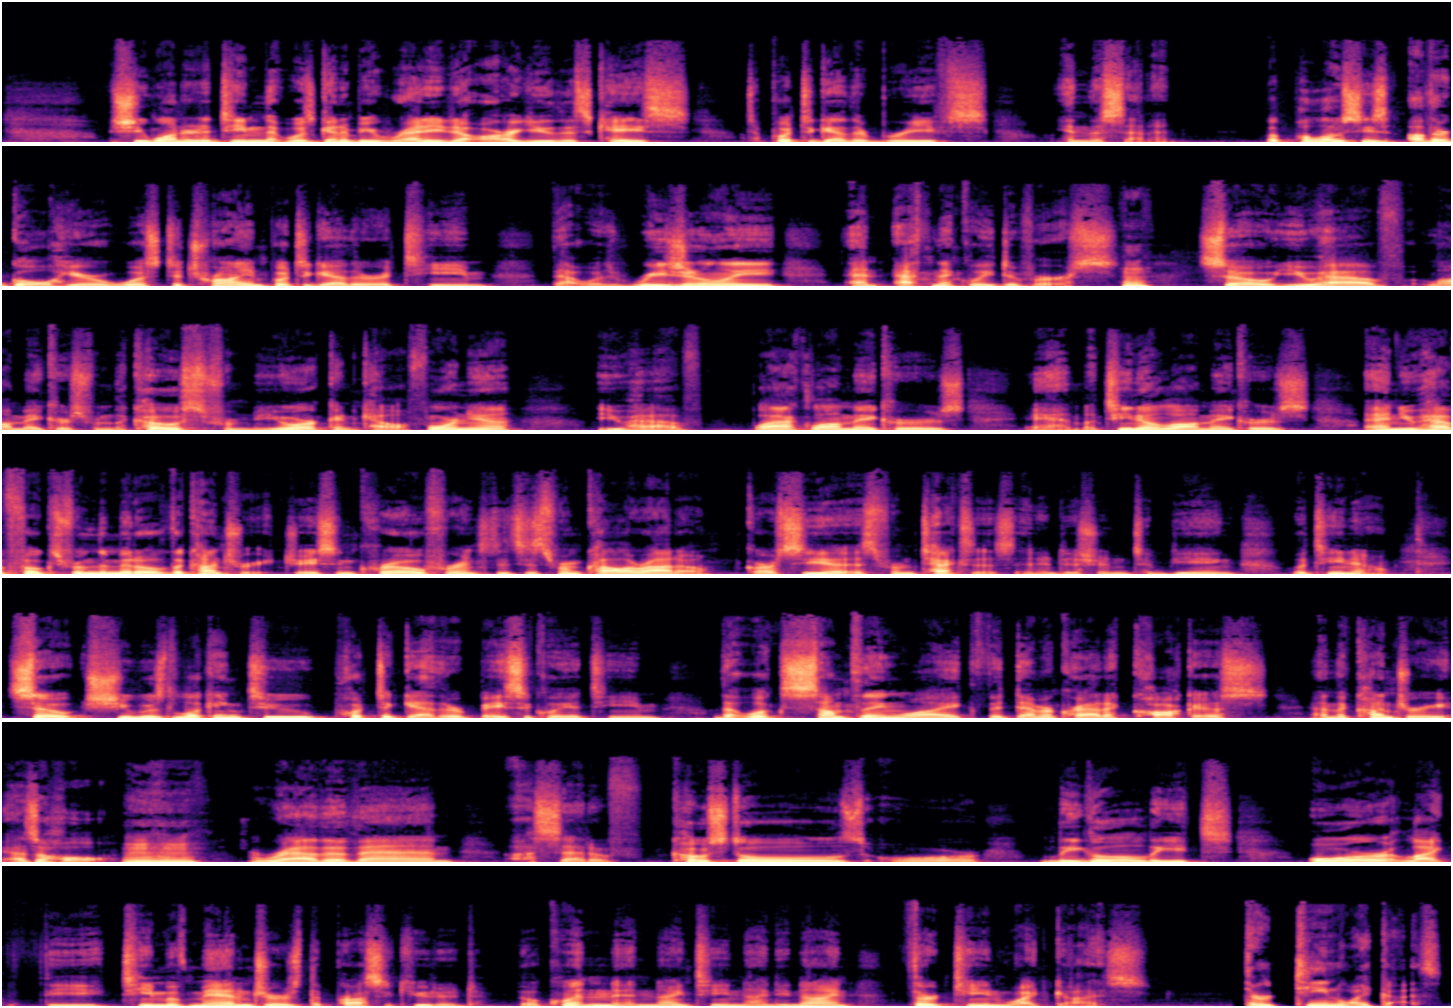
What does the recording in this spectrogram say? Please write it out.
She wanted a team that was going to be ready to argue this case, to put together briefs in the Senate. But Pelosi's other goal here was to try and put together a team that was regionally and ethnically diverse. Hmm. So you have lawmakers from the coast, from New York and California. You have black lawmakers and Latino lawmakers, and you have folks from the middle of the country. Jason Crow, for instance, is from Colorado. Garcia is from Texas, in addition to being Latino. So she was looking to put together basically a team that looks something like the Democratic caucus and the country as a whole, mm-hmm. rather than a set of coastals or legal elites, or like the team of managers that prosecuted Bill Clinton in 1999 13 white guys. 13 white guys.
